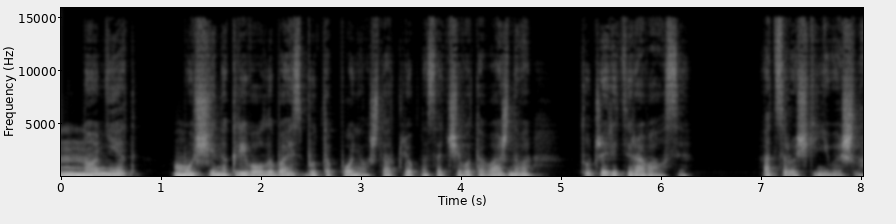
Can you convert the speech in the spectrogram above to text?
Но нет. Мужчина, криво улыбаясь, будто понял, что отвлек нас от чего-то важного, тут же ретировался. Отсрочки не вышло.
